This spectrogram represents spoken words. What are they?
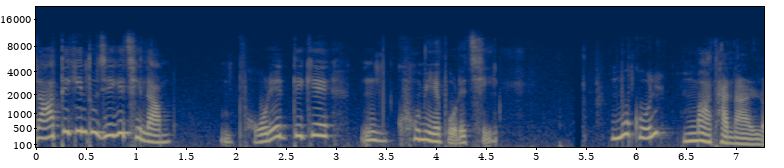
রাতে কিন্তু জেগেছিলাম, ভোরের দিকে ঘুমিয়ে পড়েছি। মুকুল মাথা নাড়ল,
